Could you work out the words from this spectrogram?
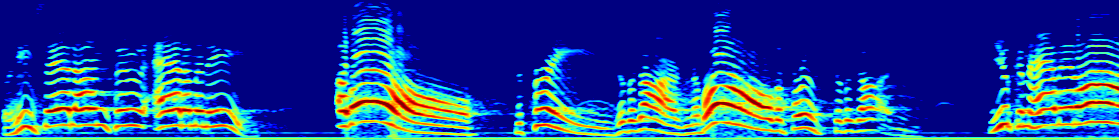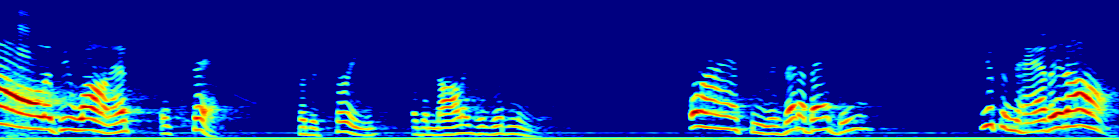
For He said unto Adam and Eve, of all the trees of the garden, of all the fruits of the garden. You can have it all if you want it, except for the tree of the knowledge of good and evil. Well, I ask you, is that a bad deal? You can have it all.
